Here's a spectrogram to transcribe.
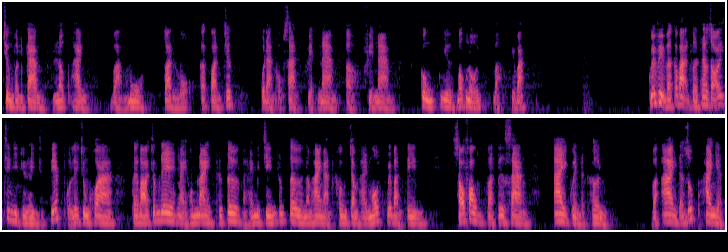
Trương Văn Cam lộng hành và mua toàn bộ các quan chức của Đảng Cộng sản Việt Nam ở phía Nam, cũng như móc nối vào phía Bắc. Quý vị và các bạn vừa theo dõi chương trình truyền hình trực tiếp của Lê Trung Khoa, Thời báo chấm ngày hôm nay thứ Tư ngày 29 tháng 4 năm 2021 với bản tin Sáu Phong và Tư Sang ai quyền lực hơn và ai đã giúp hai Nhật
